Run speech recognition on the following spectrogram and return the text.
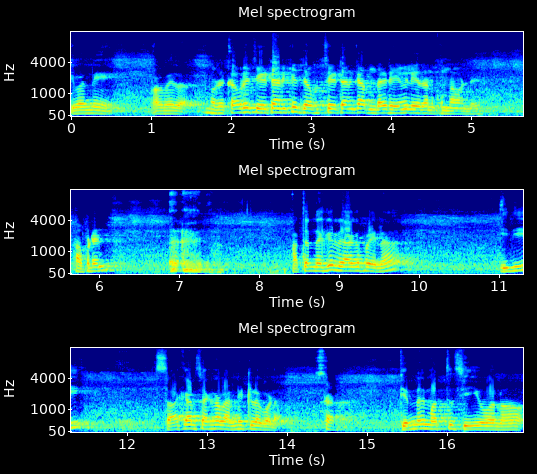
ఇవన్నీ వాళ్ళ మీద. రికవరీ చేయడానికి జబ్బు చేయడానికి అతని దగ్గర ఏమీ లేదనుకుందామండి. అప్పుడండి. అతని దగ్గర లేకపోయినా ఇది సహకార సంఘాలు అన్నిట్లో కూడా. సార్. తిన్నది మొత్తం సీఈఓనో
